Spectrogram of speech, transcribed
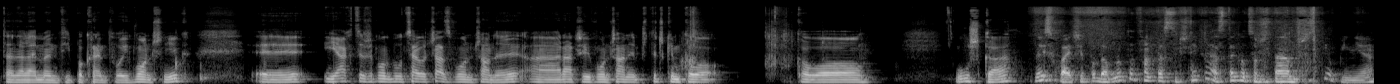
ten element i pokrętło i włącznik. Y, ja chcę, żeby on był cały czas włączony, a raczej włączany przytyczkiem koło, koło łóżka. No i słuchajcie, podobno to fantastycznie gra. Z tego co czytałem wszystkie opinie,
